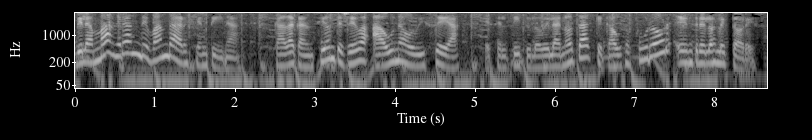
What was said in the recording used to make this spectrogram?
de la más grande banda argentina. Cada canción te lleva a una odisea, es el título de la nota que causa furor entre los lectores.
